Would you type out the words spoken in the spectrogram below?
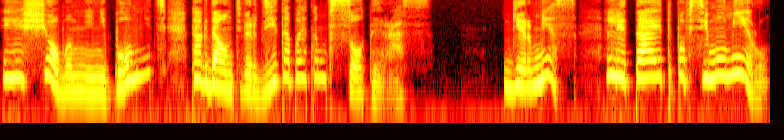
Еще бы мне не помнить, когда он твердит об этом в сотый раз. Гермес летает по всему миру.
